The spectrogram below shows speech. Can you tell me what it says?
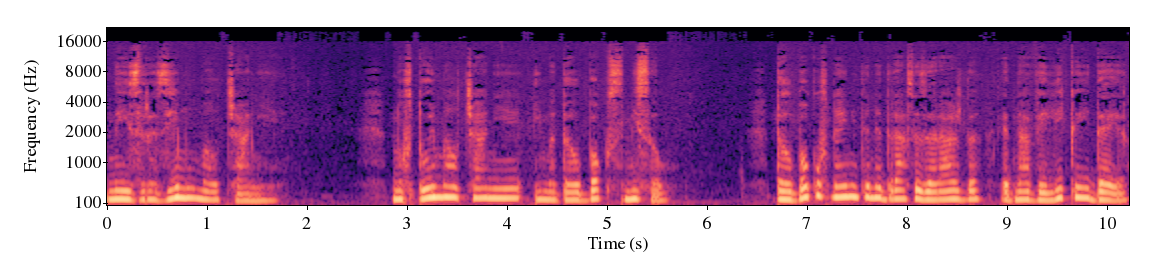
неизразимо мълчание. Но в той мълчание има дълбок смисъл. Дълбоко в нейните недра се заражда една велика идея.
